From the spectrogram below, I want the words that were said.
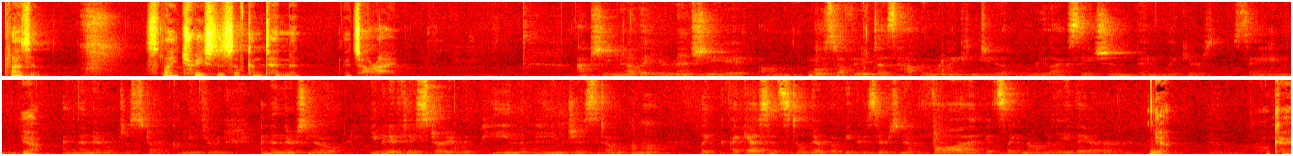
pleasant, slight traces of contentment. It's all right. Actually, now that you're mentioning it, um, most often it does happen when I can do the whole relaxation thing, like you're saying. Yeah. And then it'll just start coming through. And then there's no, even if they started with pain, the pain just, um, I'm not, like, I guess it's still there, but because there's no thought, it's like not really there. Yeah. know. Okay.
